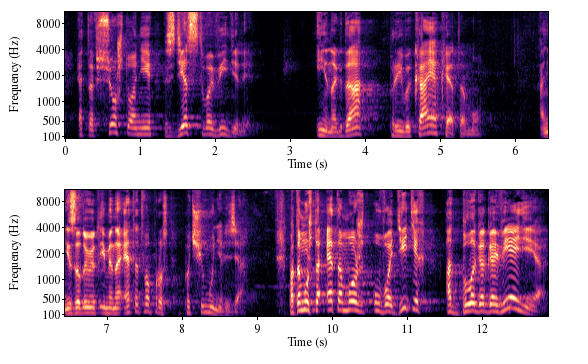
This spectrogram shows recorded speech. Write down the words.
– это все, что они с детства видели. И иногда, привыкая к этому, они задают именно этот вопрос – почему нельзя – Потому что это может уводить их от благоговения,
